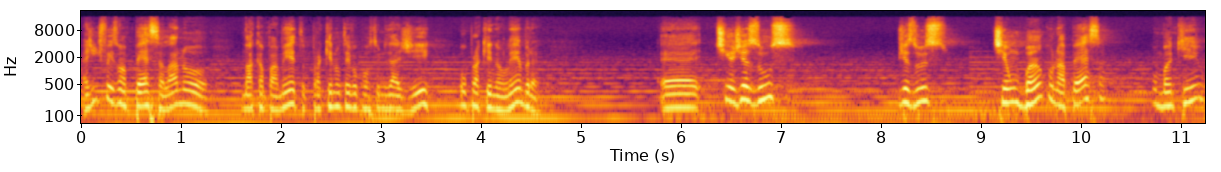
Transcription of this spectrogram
A gente fez uma peça lá no, no acampamento, para quem não teve oportunidade de ir, ou para quem não lembra, é, tinha Jesus. Jesus tinha um banco na peça, um banquinho,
